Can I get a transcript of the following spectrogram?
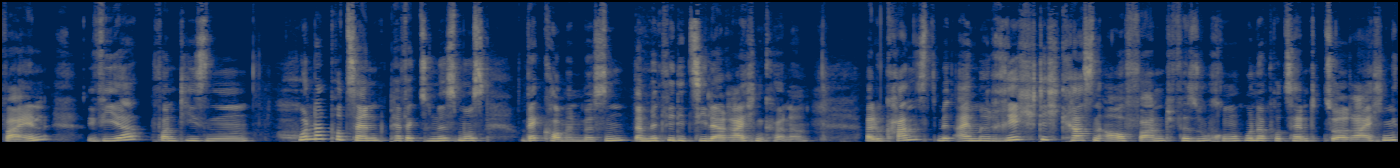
weil wir von diesen 100% Perfektionismus wegkommen müssen, damit wir die Ziele erreichen können. Weil du kannst mit einem richtig krassen Aufwand versuchen, 100% zu erreichen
